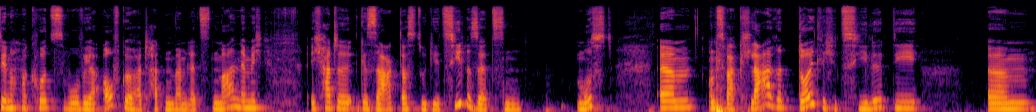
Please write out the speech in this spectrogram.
dir noch mal kurz, wo wir aufgehört hatten beim letzten Mal. Nämlich, ich hatte gesagt, dass du dir Ziele setzen musst, ähm, und zwar klare, deutliche Ziele, die, ähm,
